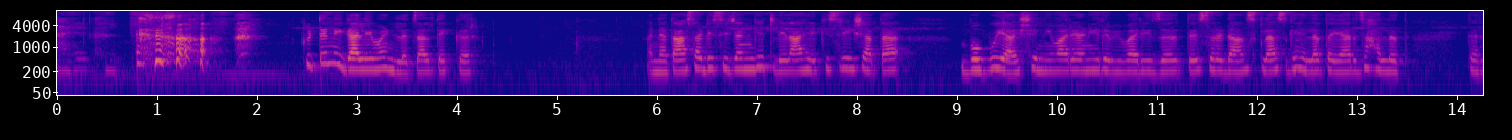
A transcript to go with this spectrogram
कुठे निघाली म्हणलं चालते कर. आणि आता असा डिसिजन घेतलेला आहे की श्रीशा आता बघूया शनिवारी आणि रविवारी जर ते सर डान्स क्लास घ्यायला तयार झालं तर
